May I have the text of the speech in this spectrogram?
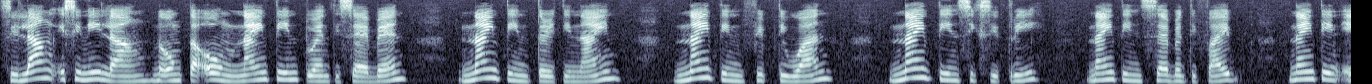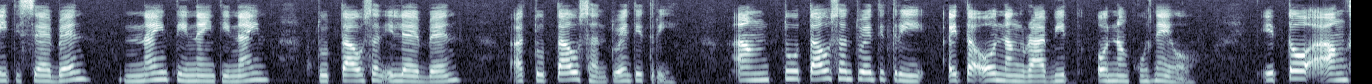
Silang isinilang noong taong 1927, 1939, 1951, 1963, 1975, 1987, 1999, 2011, at 2023. Ang 2023 ay taon ng rabbit o ng kuneho. Ito ang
